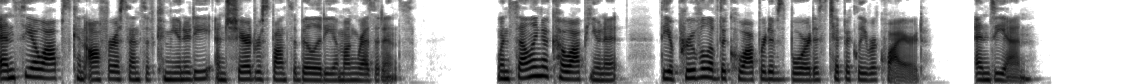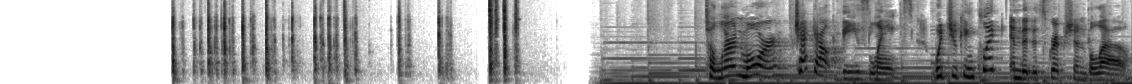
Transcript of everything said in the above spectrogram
NCO ops can offer a sense of community and shared responsibility among residents. When selling a co op unit, the approval of the cooperative's board is typically required. NDN. To learn more, check out these links, which you can click in the description below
